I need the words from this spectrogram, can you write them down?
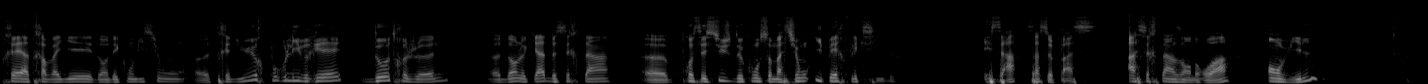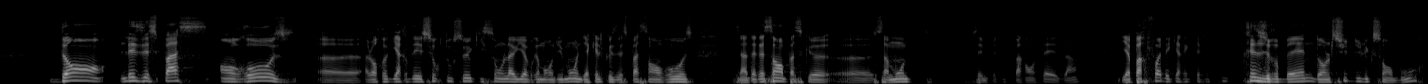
prêt à travailler dans des conditions euh, très dures pour livrer d'autres jeunes euh, dans le cadre de certains euh, processus de consommation hyper flexibles. Et ça, ça se passe à certains endroits en ville. Dans les espaces en rose euh, alors regardez surtout ceux qui sont là où il y a vraiment du monde. Il y a quelques espaces en rose. C'est intéressant parce que euh, ça montre, c'est une petite parenthèse, hein. il y a parfois des caractéristiques très urbaines dans le sud du Luxembourg.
